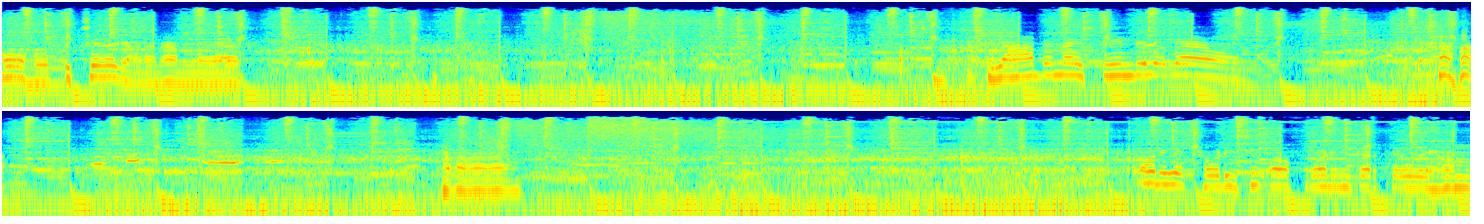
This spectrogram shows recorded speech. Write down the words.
ओहो, पीछे से जाना था हमने यार। यहाँ पे मैं स्टीम भी लेके आया हूँ। हाँ। और ये थोड़ी सी ऑफ़ रोडिंग करते हुए हम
